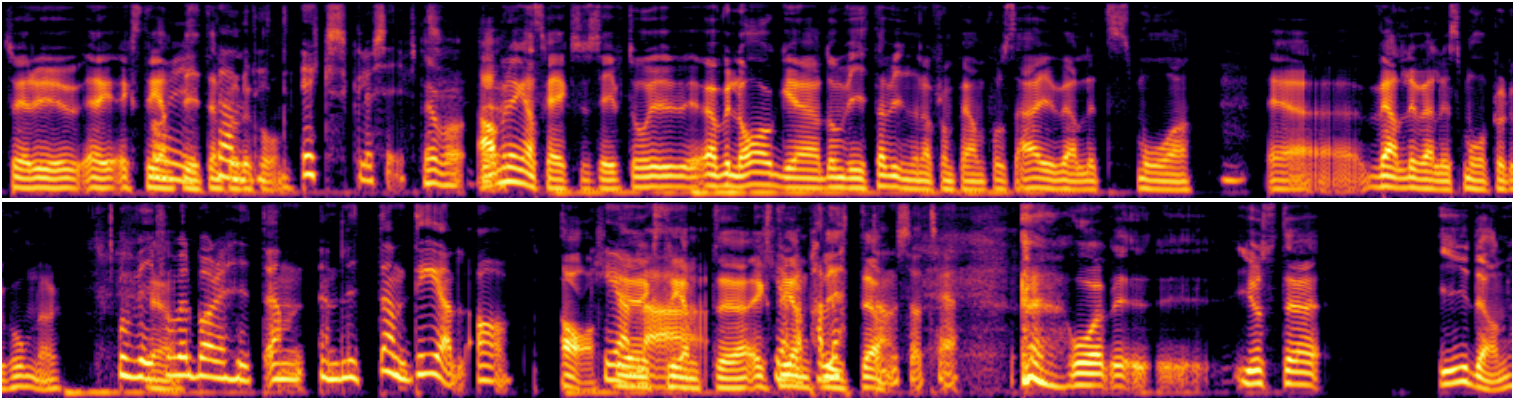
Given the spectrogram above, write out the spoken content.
så är det ju eh, extremt Oj, liten väldigt produktion. exklusivt. Det var, Ja, men det är ganska exklusivt och eh, överlag eh, de vita vinerna från Penfolds är ju väldigt små Eh, väldigt, väldigt små produktioner. Och vi får väl bara hit en, en liten del av Ja, det är Hela- extremt, eh, hela extremt lite. paletten så att säga. Och eh, just eh, i den,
